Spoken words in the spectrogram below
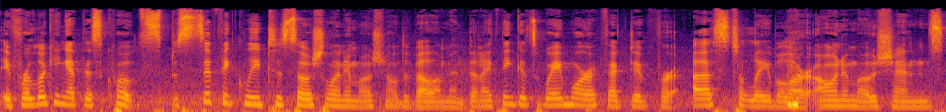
if we're looking at this quote specifically to social and emotional development, then I think it's way more effective for us to label our own emotions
